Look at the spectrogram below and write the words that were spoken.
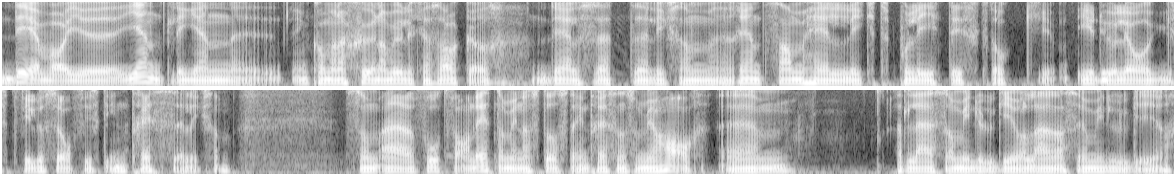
Det var ju egentligen eh, en kombination av olika saker. Dels ett eh, liksom rent samhälleligt, politiskt och ideologiskt, filosofiskt intresse liksom. Som är fortfarande ett av mina största intressen som jag har. Ehm, att läsa om ideologier och lära sig om ideologier.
